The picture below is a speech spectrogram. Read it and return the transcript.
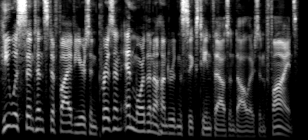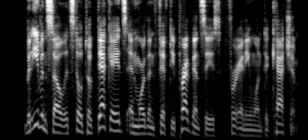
He was sentenced to five years in prison and more than $116,000 in fines. But even so, it still took decades and more than 50 pregnancies for anyone to catch him.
